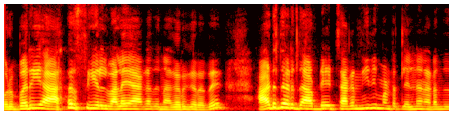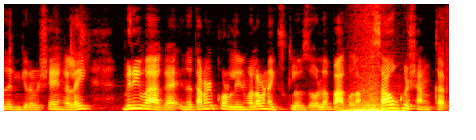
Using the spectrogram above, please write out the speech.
ஒரு பெரிய அரசியல் வலையாக அது நகர்கிறது. அடுத்தடுத்த அப்டேட்ஸாக நீதிமன்றத்தில் என்ன நடந்தது என்கிற விஷயங்களை விரிவாக இந்த தமிழ் குரலின் வளவன் எக்ஸ்க்ளூசிவ்ல பார்க்கலாம். சவுக்கு சங்கர்.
